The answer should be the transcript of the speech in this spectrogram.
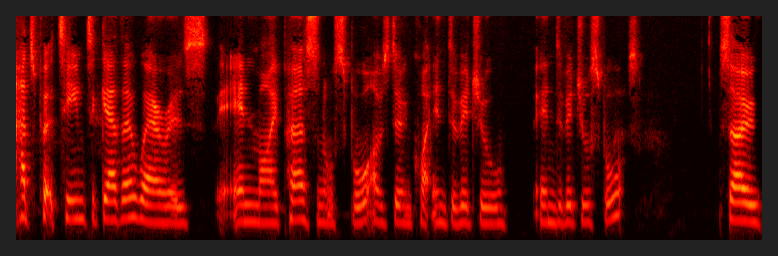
I had to put a team together whereas in my personal sport I was doing quite individual individual sports so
